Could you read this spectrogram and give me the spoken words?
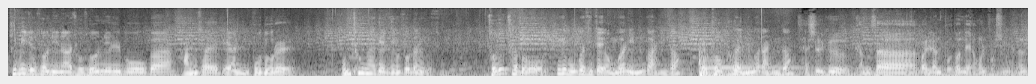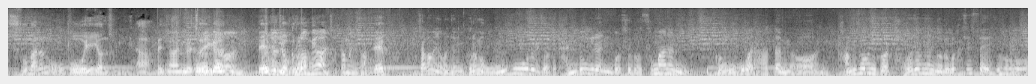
TV조선이나 조선일보가 감사에 대한 보도를 엄청나게 지금 쏟아내고 있습니다. 저조차도 이게 뭔가 진짜 연관이 있는 거 아닌가? 네트워크가 있는 것 아닌가? 사실 그 감사 관련 보도 내용을 보시면은 수많은 오보의 연속입니다. 아니 그러니까 그러면 내부적으로 그러면 잠깐만요. 내 잠깐만요 원장님. 그러면 오보를 저렇게 단독이라는 것으로 수많은 그 오보가 나왔다면 감사원이 그걸 바로잡는 노력을 하셨어야죠.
